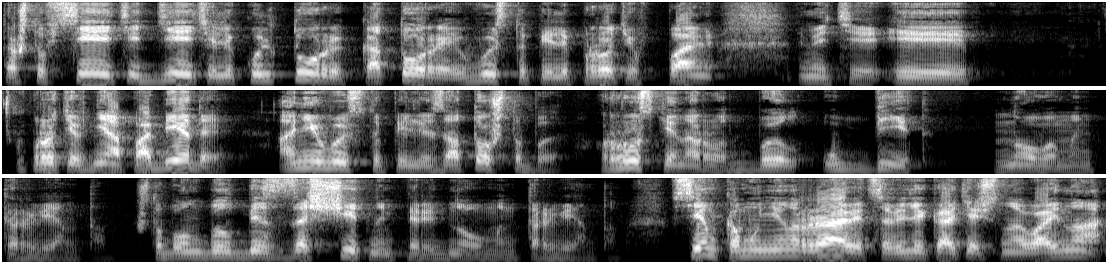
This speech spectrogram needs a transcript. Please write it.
Так что все эти деятели культуры, которые выступили против памяти и против Дня Победы, они выступили за то, чтобы русский народ был убит новым интервентом, чтобы он был беззащитным перед новым интервентом. Всем, кому не нравится Великая Отечественная война,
